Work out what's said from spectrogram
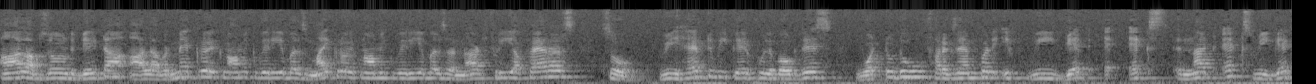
all observed data, all our macroeconomic variables, microeconomic variables are not free of errors. So we have to be careful about this. What to do, for example, if we get x, not x, we get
